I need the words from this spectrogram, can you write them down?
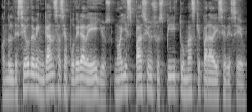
Cuando el deseo de venganza se apodera de ellos, no hay espacio en su espíritu más que para ese deseo.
